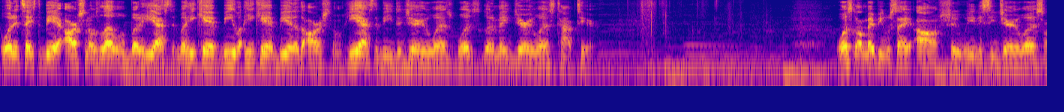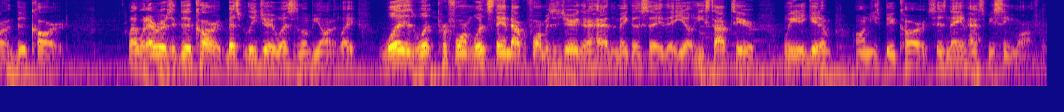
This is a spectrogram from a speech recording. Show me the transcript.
What it takes to be at Arsonal's level, but he has to, but he can't be like he can't be another Arsonal. He has to be the Jerry West. What's gonna make Jerry West top tier? What's gonna make people say, "Oh shoot, we need to see Jerry West on a good card"? Like whenever there's a good card, best believe Jerry West is gonna be on it. Like what is what perform what standout performance is Jerry gonna have to make us say that yo he's top tier? We need to get him on these big cards. His name has to be seen more often.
